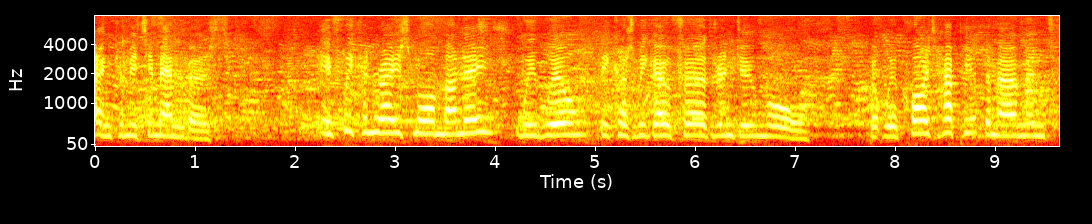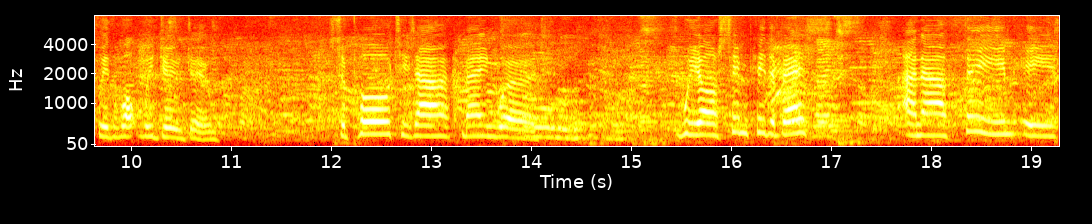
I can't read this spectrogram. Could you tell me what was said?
and committee members. If we can raise more money, we will because we go further and do more. But we're quite happy at the moment with what we do do. Support is our main word. We are simply the best and our theme is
